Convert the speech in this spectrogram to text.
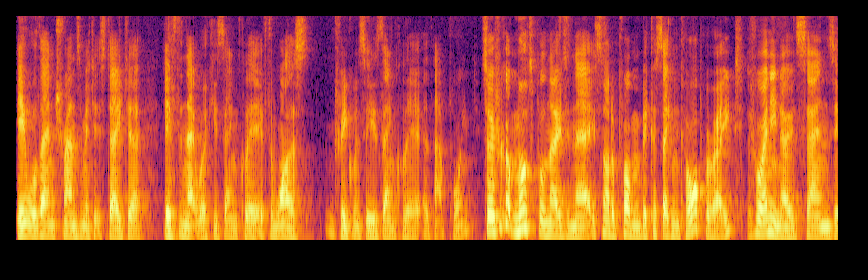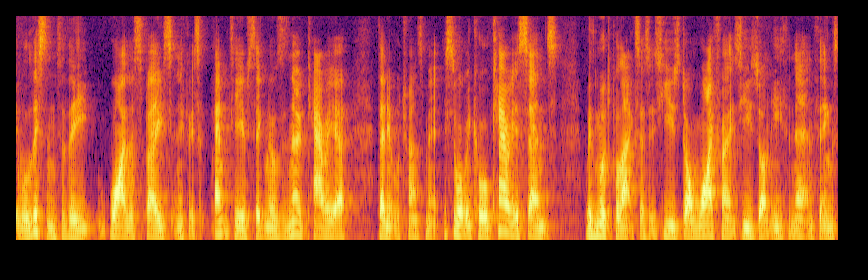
it will then transmit its data if the network is then clear, if the wireless frequency is then clear at that point. So if you've got multiple nodes in there, it's not a problem because they can cooperate. Before any node sends, it will listen to the wireless space, and if it's empty of signals, there's no carrier, then it will transmit. This is what we call carrier sense with multiple access. It's used on Wi-Fi, it's used on Ethernet and things.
